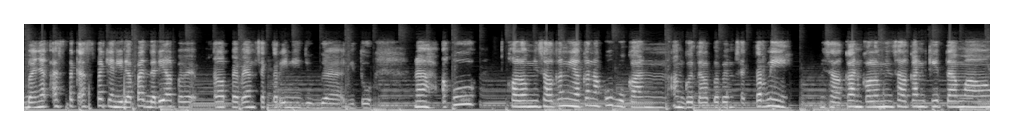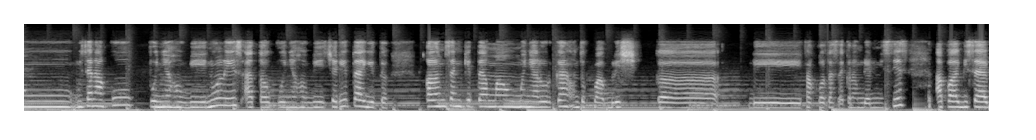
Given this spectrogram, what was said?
banyak aspek-aspek yang didapat dari LPP, LPPM sektor ini juga gitu. Nah, aku kalau misalkan ya kan aku bukan anggota LPPM sektor nih. Misalkan kalau misalkan kita mau misalnya aku punya hobi nulis atau punya hobi cerita gitu. Kalau misalnya kita mau menyalurkan untuk publish ke di Fakultas Ekonomi dan Bisnis apa bisa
